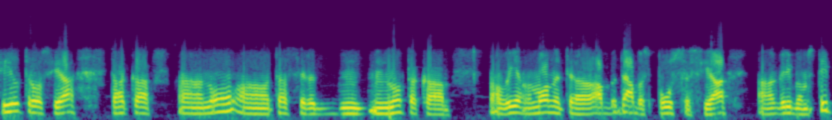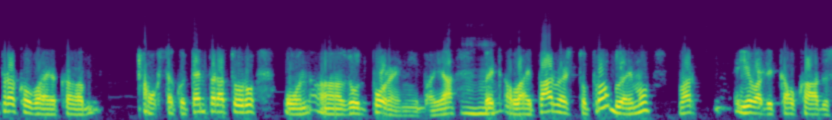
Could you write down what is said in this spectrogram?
filtros, ja, tā kā, nu, tas ir, nu, tā kā, viena monēta ab, abas puses, ja, gribam stiprāku vai kā augstāku temperatūru un uh, zūd porēnība, ja? Mm -hmm. Bet, lai pārvērstu to problēmu, var ievadīt kaut kādus,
